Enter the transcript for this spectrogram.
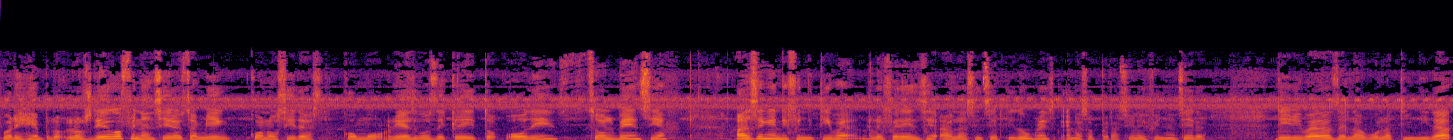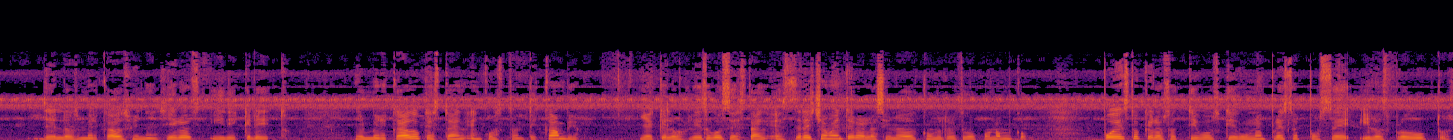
Por ejemplo, los riesgos financieros, también conocidas como riesgos de crédito o de insolvencia, hacen en definitiva referencia a las incertidumbres en las operaciones financieras derivadas de la volatilidad de los mercados financieros y de crédito del mercado que están en constante cambio, ya que los riesgos están estrechamente relacionados con el riesgo económico, puesto que los activos que una empresa posee y los productos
